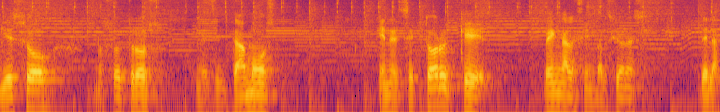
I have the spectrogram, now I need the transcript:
y eso nosotros necesitamos en el sector que vengan las inversiones de la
